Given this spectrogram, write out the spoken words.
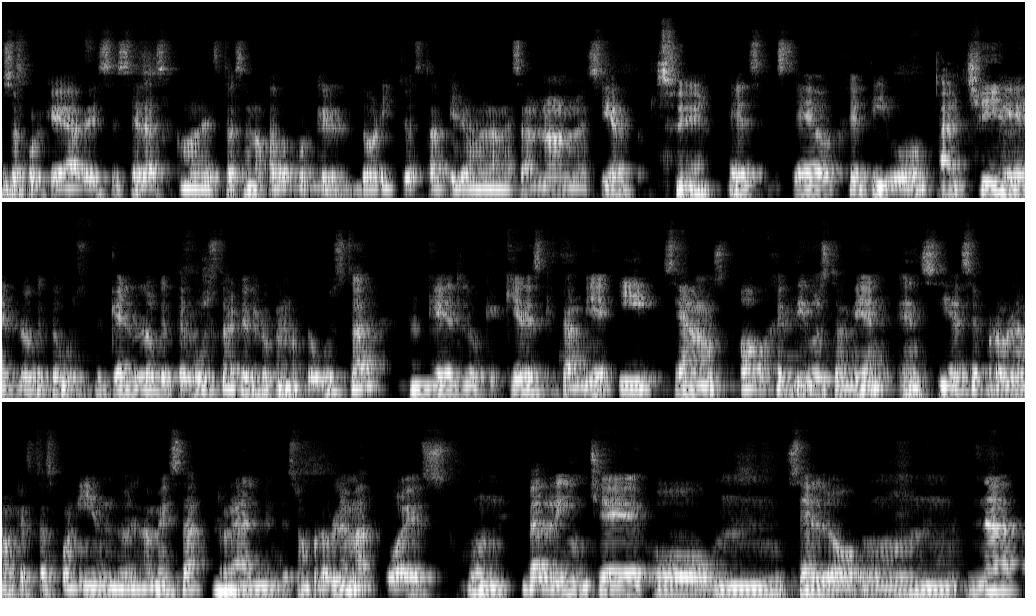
O sea, porque a veces era así como de estás enojado porque el dorito está tirado en la mesa. No, no es cierto. Sí. Es ser objetivo. Al ¿Qué es lo que te gusta? ¿Qué es lo que te gusta? ¿Qué es lo que no te gusta? ¿Qué es lo que quieres que cambie? Y seamos objetivos también en si ese problema que estás poniendo en la mesa realmente es un problema o es un berrinche o un celo, un nada,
